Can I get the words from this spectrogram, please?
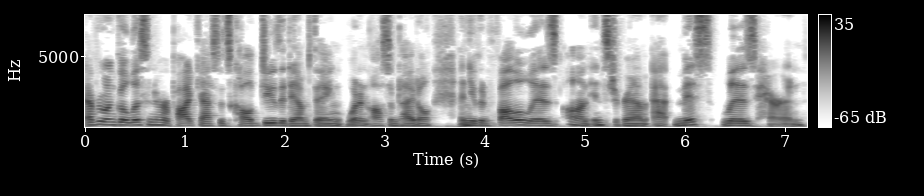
Everyone go listen to her podcast. It's called Do the Damn Thing. What an awesome title. And you can follow Liz on Instagram at Miss Liz Heron.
